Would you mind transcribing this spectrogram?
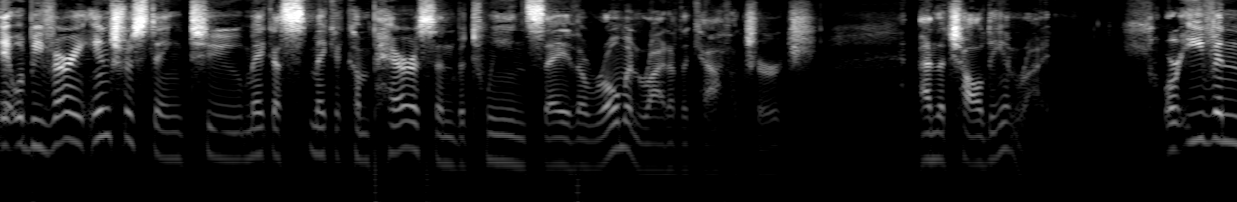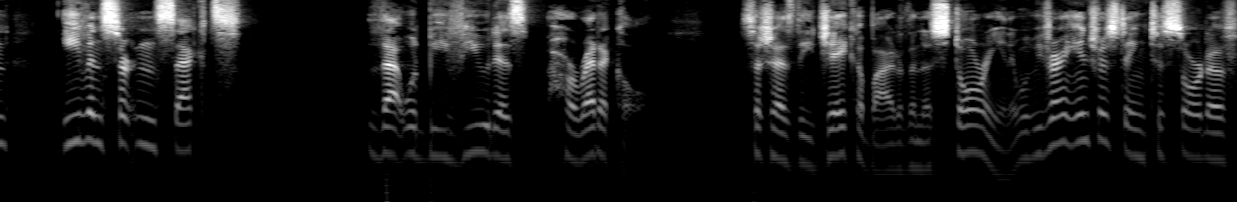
It would be very interesting to make a, make a comparison between, say, the Roman rite of the Catholic Church and the Chaldean rite, or even even certain sects that would be viewed as heretical, such as the Jacobite or the Nestorian. It would be very interesting to sort of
